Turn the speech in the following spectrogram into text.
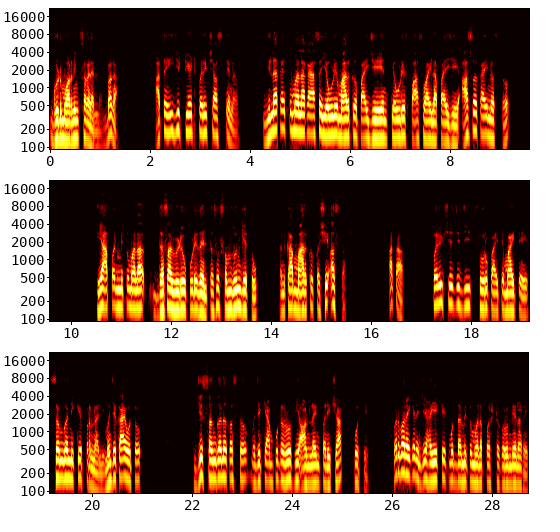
गुड मॉर्निंग सगळ्यांना. बघा आता ही जी टेट परीक्षा असते ना हिला काय तुम्हाला काय असं एवढे मार्क पाहिजे आणि तेवढेच पास व्हायला पाहिजे असं काही नसतं. हे आपण मी तुम्हाला जसा व्हिडिओ पुढे जाईल तसं समजून घेतो आणि का मार्क कसे असतात. आता परीक्षेचे जी स्वरूप आहे ते माहिती आहे संगणके प्रणाली. म्हणजे काय होतं? जे संगणक असतं म्हणजे कॅम्प्युटरवरच ही ऑनलाईन परीक्षा होते. बरोबर आहे का नाही? जे हा एक एक मुद्दा मी तुम्हाला स्पष्ट करून देणार आहे.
